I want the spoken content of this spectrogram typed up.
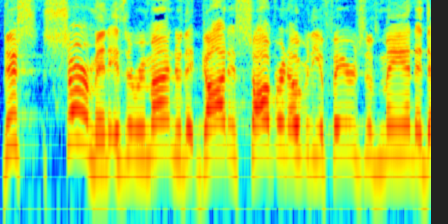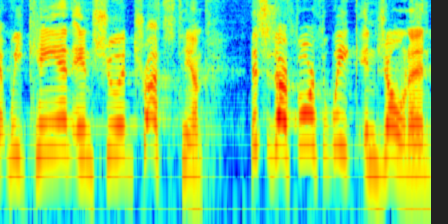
This sermon is a reminder that God is sovereign over the affairs of man and that we can and should trust him. This is our fourth week in Jonah, and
